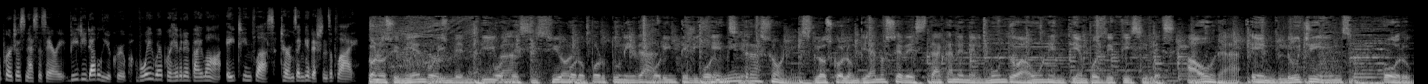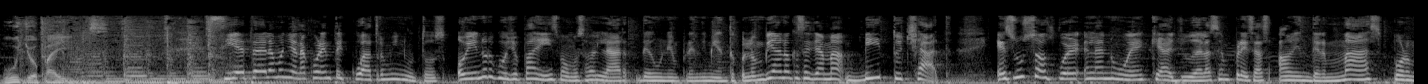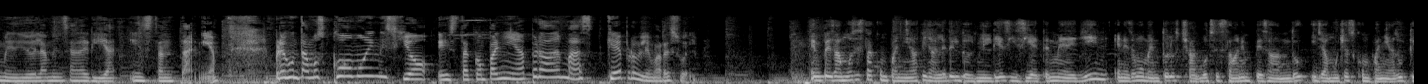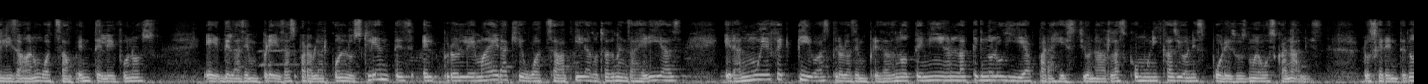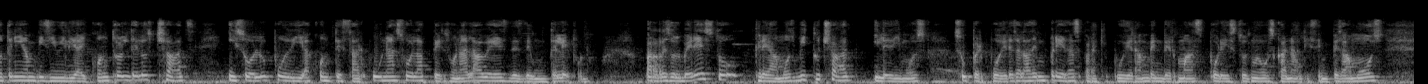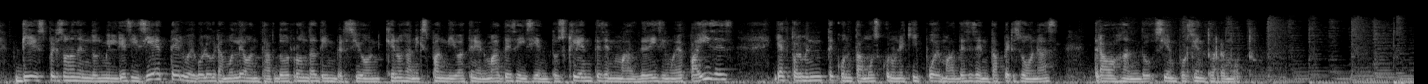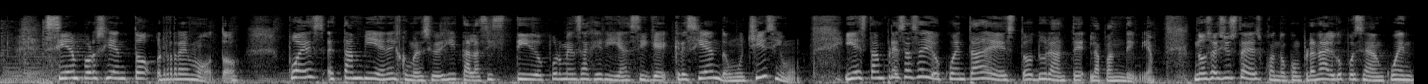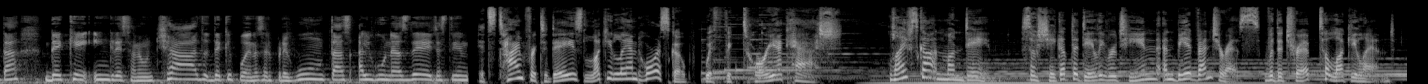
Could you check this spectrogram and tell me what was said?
No purchase necessary. VGW Group. Void where prohibited by law. 18 plus. Terms and conditions apply. Conocimiento, por inventiva, por decisión, por oportunidad, por inteligencia. Por mil razones, los colombianos se destacan en el mundo aún en tiempos difíciles. Ahora, en Blue Jeans, Orgullo País. 7 de la mañana, 44 minutos. Hoy en Orgullo País vamos a hablar de un emprendimiento colombiano que se llama B2Chat. Es un software en la nube que ayuda a las empresas a vender más por medio de la mensajería instantánea. Preguntamos cómo inició esta compañía, pero además qué problema resuelve. Empezamos esta compañía a finales del 2017 en Medellín. En ese momento los chatbots estaban empezando y ya muchas compañías utilizaban WhatsApp en teléfonos eh, de las empresas para hablar con los clientes. El problema era que WhatsApp y las otras mensajerías eran muy efectivas, pero las empresas no tenían la tecnología para gestionar las comunicaciones por esos nuevos canales. Los gerentes no tenían visibilidad y control de los chats y solo podía contestar una sola persona a la vez desde un teléfono. Para resolver esto, creamos B2Chat y le dimos superpoderes a las empresas para que pudieran vender más por estos nuevos canales. Empezamos 10 personas en el 2017, luego logramos levantar dos rondas de inversión que nos han expandido a tener más de 600 clientes en más de 19 países y actualmente contamos con un equipo de más de 60 personas trabajando 100% remoto. 100% remoto. Pues eh, también el comercio digital asistido por mensajería sigue creciendo muchísimo. Y esta empresa se dio cuenta de esto durante la pandemia. No sé si ustedes cuando compran algo pues se dan cuenta de que ingresan a un chat, de que pueden hacer preguntas, algunas de ellas tienen... It's time for today's Lucky Land horoscope with Victoria Cash. Life's gotten mundane, so shake up the daily routine and be adventurous with a trip to Lucky Land.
